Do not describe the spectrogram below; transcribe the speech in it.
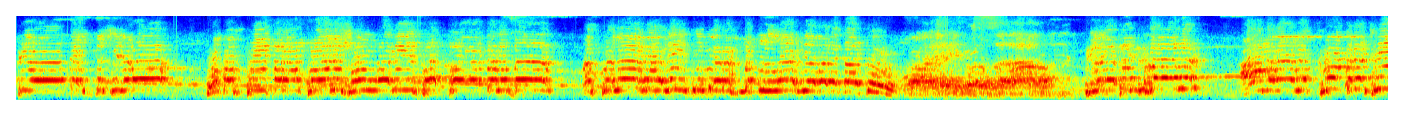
প্রিয় দায়িত্বশীলরা উপস্থিত রয়েছেন সংগ্রামী ছাত্র জনতা। আসসালামু আলাইকুম রাহমাতুল্লাহি ওয়া বারাকাতুহু প্রিয় বন্ধুগণ, আমরা লক্ষ্য করেছি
